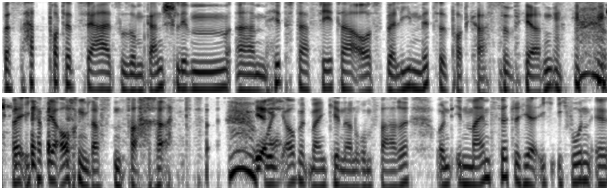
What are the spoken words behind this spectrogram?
Das hat Potenzial, zu so einem ganz schlimmen ähm, Hipster-Väter aus Berlin-Mitte-Podcast zu werden. Weil ich habe ja auch ein Lastenfahrrad, wo Ja. ich auch mit meinen Kindern rumfahre. Und in meinem Viertel hier, ich, ich wohne äh,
